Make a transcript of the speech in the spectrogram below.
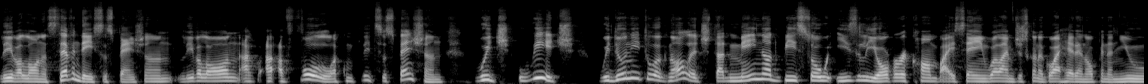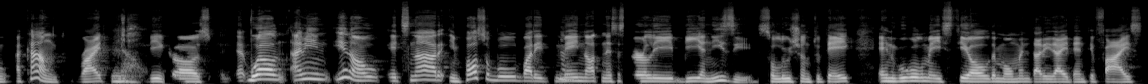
Leave alone a seven day suspension. Leave alone a, a a full, a complete suspension, which which we do need to acknowledge that may not be so easily overcome by saying, well, I'm just going to go ahead and open a new account, right? No. Because, uh, well, I mean, you know, it's not impossible, but it No. may not necessarily be an easy solution to take. And Google may still, the moment that it identifies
